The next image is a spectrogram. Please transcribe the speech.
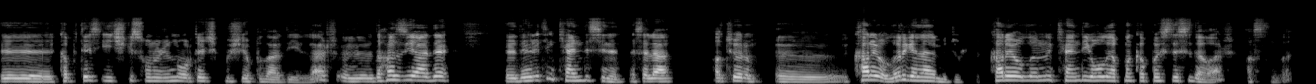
eee, kapitalist ilişki sonucunda ortaya çıkmış yapılar değiller. Eee, daha ziyade Eee, devletin kendisinin mesela atıyorum, eee, Karayolları Genel Müdürlüğü. Karayolları'nın kendi yol yapma kapasitesi de var aslında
